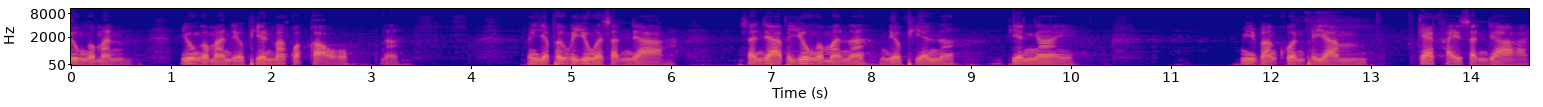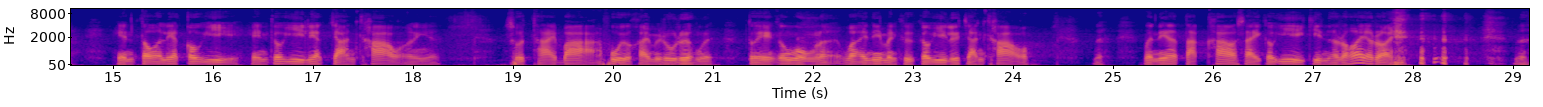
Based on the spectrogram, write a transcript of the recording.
ยุ่งกับมัน ยุ่งกับมันเดี๋ยวเพี้ยนมากกว่าเก่านะไม่อย่าเพิ่งไปยุ่งกับสัญญา สัญญาไปยุ่งกับมันนะเดี๋ยวเพี้ยนนะเพี้ยนง่าย มีบางคนพยายามแก้ไขสัญญา เห็นโต๊ะเรียกเก้าอี้ เห็นเก้าอี้เรียกจานข้าวอะไรเงี้ย สุดท้ายบ้าพูดกับใครไม่รู้เรื่องเลย ตัวเองก็งงแล้วว่าไอ้นี่มันคือเก้าอี้หรือจานข้าวนะวันนี้ตักข้าวใส่เก้าอี้กินอร่อยอร่อยนะ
